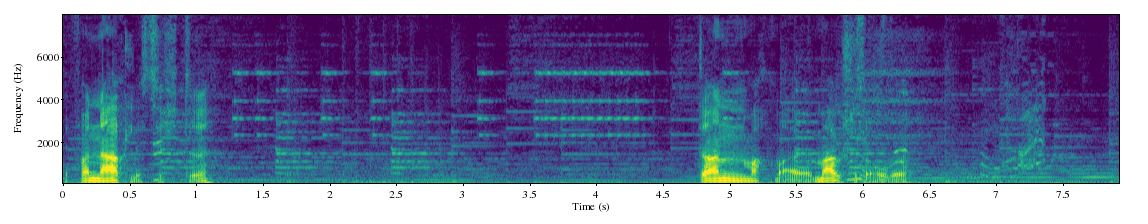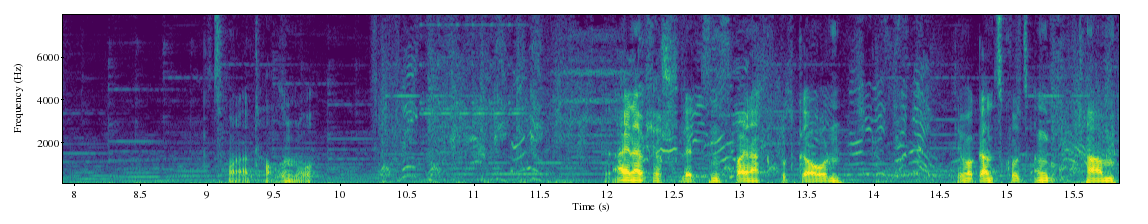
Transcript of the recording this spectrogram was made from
Der vernachlässigte. Dann mach mal magisches Auge. 200.000 nur. Den einen habe ich ja schon letztens beinahe kaputt gehauen, den wir ganz kurz angeguckt haben.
